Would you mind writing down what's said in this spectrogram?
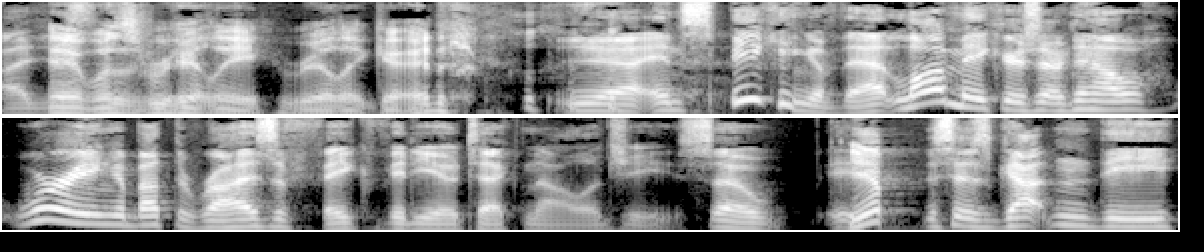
Just, It was really, really good. yeah. And speaking of that, lawmakers are now worrying about the rise of fake video technology. So it- Yep. this has gotten the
